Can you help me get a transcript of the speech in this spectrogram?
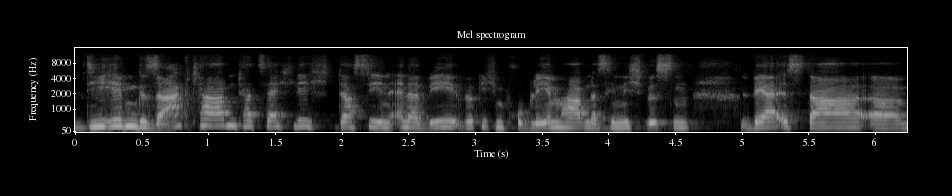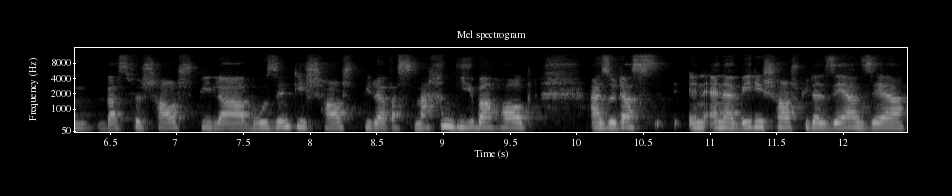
die eben gesagt haben tatsächlich, dass sie in NRW wirklich ein Problem haben, dass sie nicht wissen, wer ist da, ähm, was für Schauspieler, wo sind die Schauspieler, was machen die überhaupt. Also dass in NRW die Schauspieler sehr, sehr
